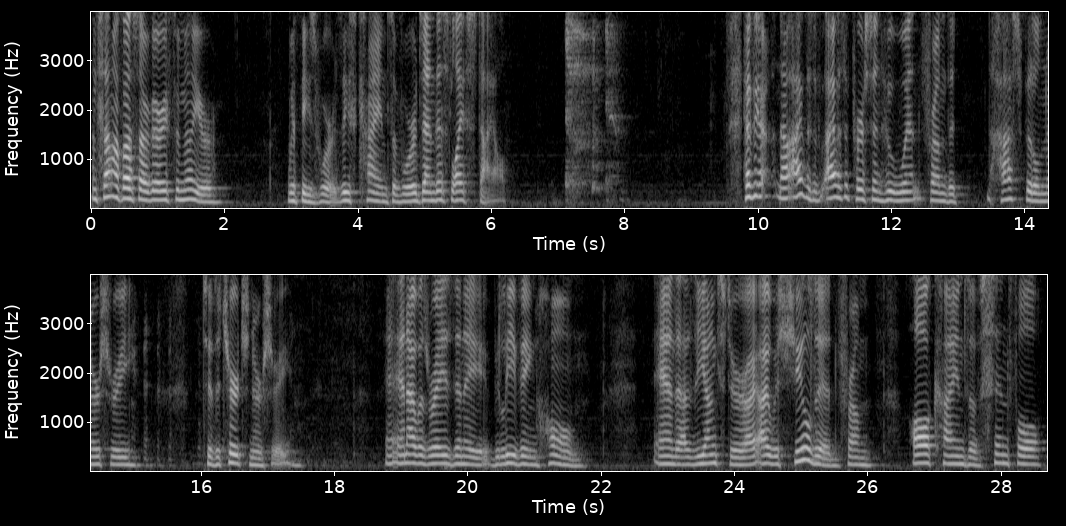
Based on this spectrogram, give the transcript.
And some of us are very familiar with these words, these kinds of words, and this lifestyle. Have you, now, I was, I was a person who went from the hospital nursery to the church nursery. And I was raised in a believing home. And as a youngster, I, I was shielded from all kinds of sinful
